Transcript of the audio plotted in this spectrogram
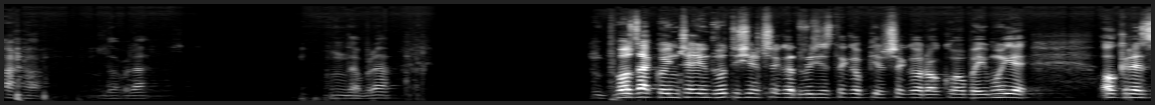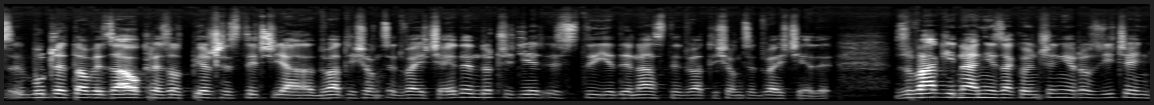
Aha, dobra. Dobra. Po zakończeniu 2021 roku obejmuje okres budżetowy za okres od 1 stycznia 2021 do 30.11.2021. Z uwagi na niezakończenie rozliczeń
